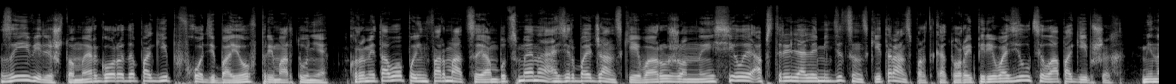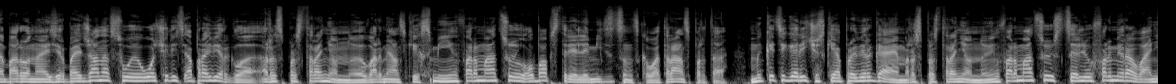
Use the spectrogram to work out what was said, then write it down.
заявили, что мэр города погиб в ходе боев при Мартуне. Кроме того, по информации омбудсмена, азербайджанские вооруженные силы обстреляли медицинский транспорт, который перевозил тела погибших. Минобороны Азербайджана, в свою очередь, опровергла распространенную в армянских СМИ информацию об обстреле медицинского транспорта. Мы категорически опровергаем распространенную информацию с целью формирования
